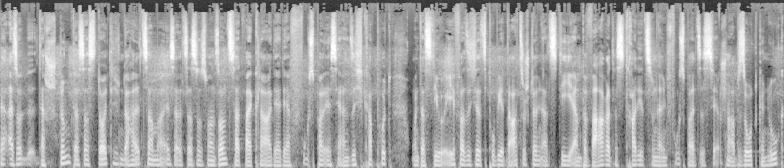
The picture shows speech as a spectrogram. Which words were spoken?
Ja, also das stimmt, dass das deutlich unterhaltsamer ist als das, was man sonst hat, weil klar, der, der Fußball ist ja an sich kaputt und dass die UEFA sich jetzt probiert darzustellen als die ähm, Bewahrer des traditionellen Fußballs ist ja schon absurd genug.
